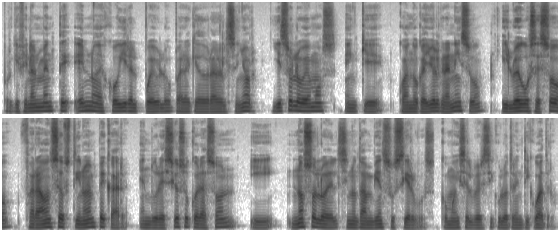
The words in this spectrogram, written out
porque finalmente él no dejó ir al pueblo para que adorara al Señor. Y eso lo vemos en que cuando cayó el granizo y luego cesó, Faraón se obstinó en pecar, endureció su corazón y no solo él, sino también sus siervos, como dice el versículo 34.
